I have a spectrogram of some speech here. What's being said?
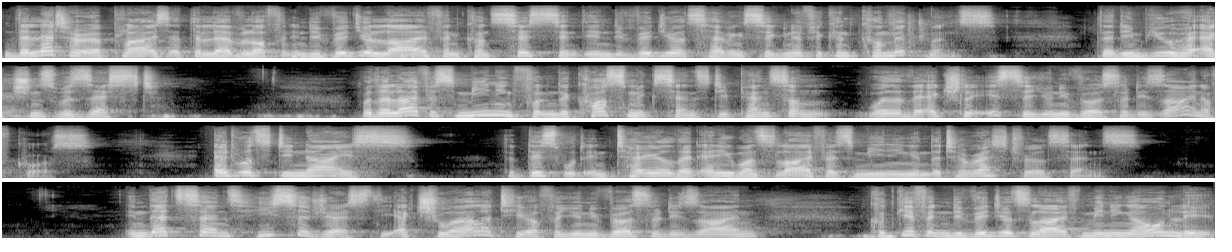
The latter applies at the level of an individual life and consists in the individuals having significant commitments that imbue her actions with zest. Whether life is meaningful in the cosmic sense depends on whether there actually is a universal design, of course. Edwards denies that this would entail that anyone's life has meaning in the terrestrial sense. In that sense, he suggests the actuality of a universal design could give an individual's life meaning only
